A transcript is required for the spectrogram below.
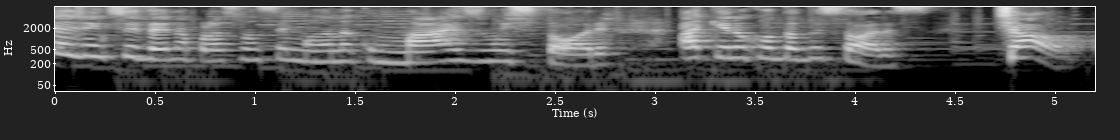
E a gente se vê na próxima semana com mais uma história aqui no Contando Histórias. Tchau!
